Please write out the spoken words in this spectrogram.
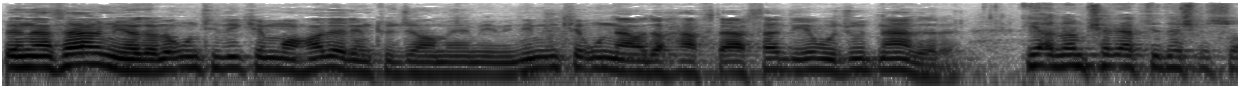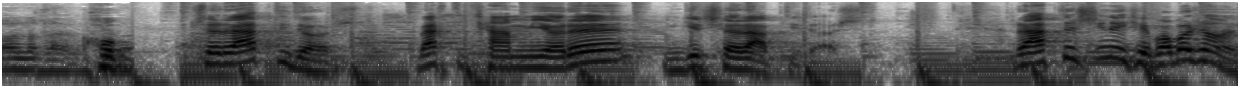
به نظر میاد حالا اون چیزی که ماها داریم تو جامعه می‌بینیم این که اون 97 درصد دیگه وجود نداره. این الان چه ربطی داشت به سوال قبل؟ خب. چه ربطی داشت؟ وقتی کم میاره میگه چه ربطی داشت؟ ربطش اینه که بابا جان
